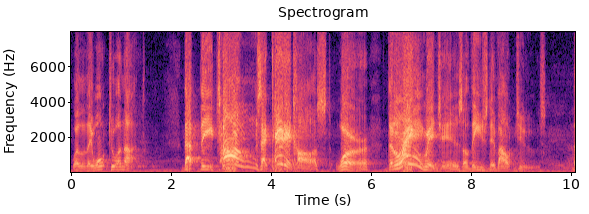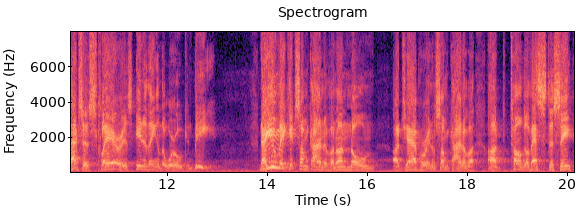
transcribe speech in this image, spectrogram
whether they want to or not. That the tongues at Pentecost were the languages of these devout Jews. That's as clear as anything in the world can be. Now, you make it some kind of an unknown a jabbering of some kind of a, a tongue of ecstasy,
